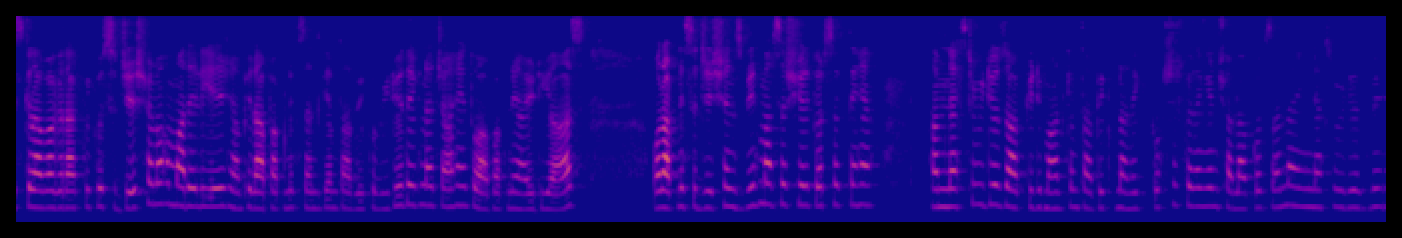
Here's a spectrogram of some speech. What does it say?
इसके अलावा अगर आपकी कोई सजेशन हो हमारे लिए या फिर आप अपने पसंद के मुताबिक वीडियो देखना चाहें तो आप अपने आइडियाज़ और अपने सजेशंस भी हमारे साथ शेयर कर सकते हैं। हम नेक्स्ट वीडियोस आपकी डिमांड के मुताबिक बनाने की कोशिश करेंगे, इंशाल्लाह आपको पसंद आएँगे नेक्स्ट वीडियोस में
